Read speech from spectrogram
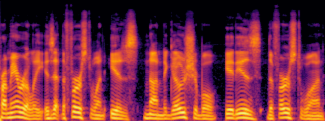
primarily is that the first one is non negotiable. It is the first one,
